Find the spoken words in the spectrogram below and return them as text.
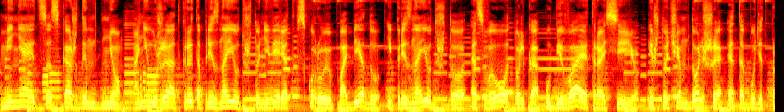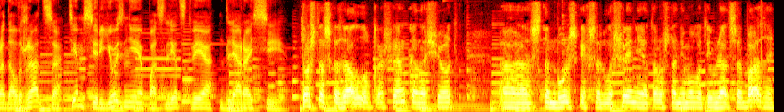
меняется с каждым днем. Они уже открыто признают, что не верят в скорую победу и признают, что СВО только убивает Россию, и что чем дольше это будет продолжаться, тем серьезнее последствия для России. То, что сказал Лукашенко насчет э, стамбульских соглашений о том, что они могут являться базой, э,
